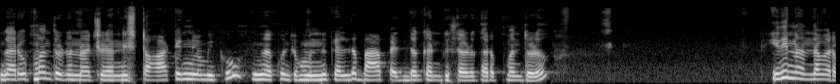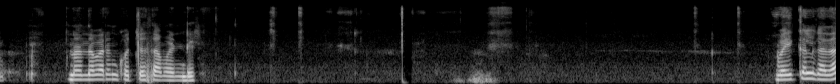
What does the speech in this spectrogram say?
గరుత్మంతుడు ఉన్నాడు చూడండి. స్టార్టింగ్లో మీకు ఇంకా కొంచెం ముందుకెళ్తే బాగా పెద్దగా కనిపిస్తాడు గరుత్మంతుడు ఇది నందవరం. నందవరంకి వచ్చేసామండి. వెహికల్ కదా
